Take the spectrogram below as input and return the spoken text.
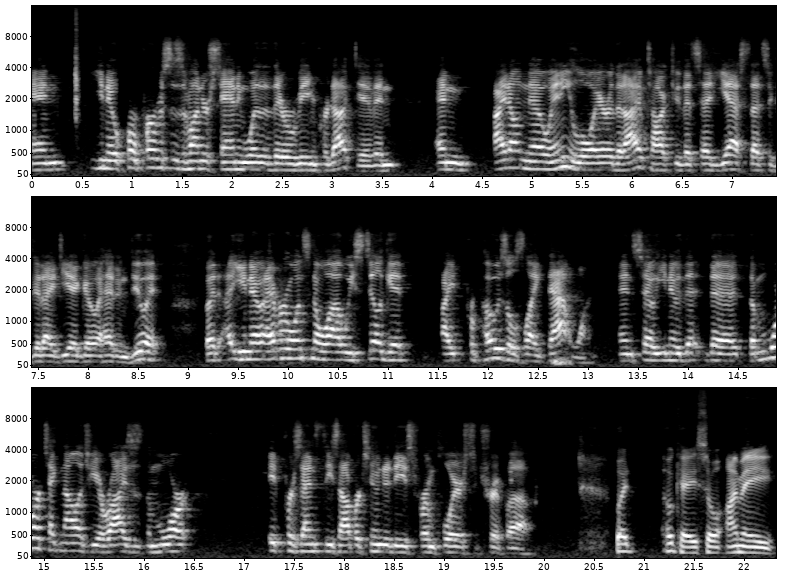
and you know for purposes of understanding whether they were being productive and and i don't know any lawyer that i've talked to that said yes that's a good idea go ahead and do it but uh, you know every once in a while we still get I, proposals like that one and so you know the, the the more technology arises the more it presents these opportunities for employers to trip up. But okay, so I'm a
